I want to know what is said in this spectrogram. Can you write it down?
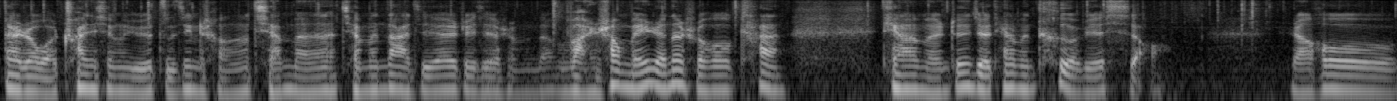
带着我穿行于紫禁城前门、前门大街这些什么的。晚上没人的时候看天安门，真觉得天安门特别小。然后。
